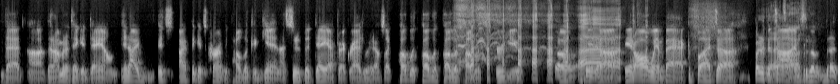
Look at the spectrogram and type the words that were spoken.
that uh, that I'm going to take it down. And I it's I think it's currently public again. I soon the day after I graduated, I was like public, public, public, public. screw you. So it uh, it all went back. But uh, but at the That's time, awesome. for the, the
